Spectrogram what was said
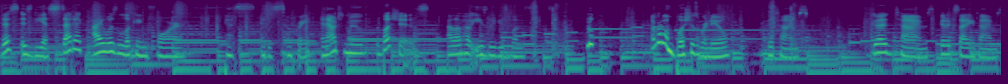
this is the aesthetic I was looking for. Yes, it is so great. And now to move the bushes. I love how easily these ones... Bloop. Remember when bushes were new? Good times. Good times. Good exciting times.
